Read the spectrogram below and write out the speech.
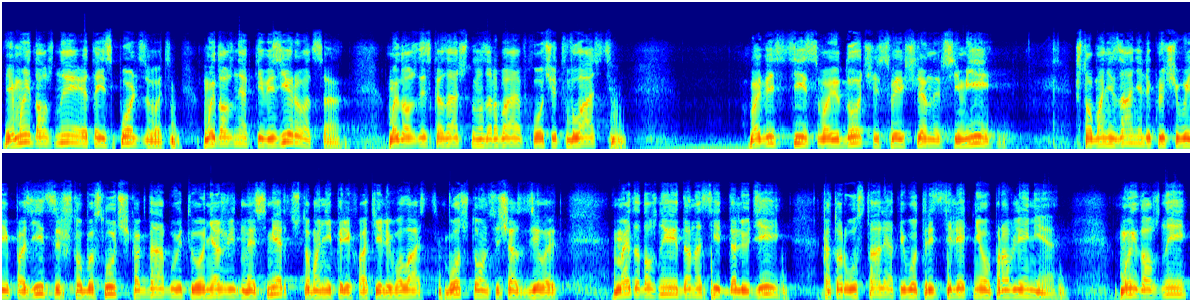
И мы должны это использовать. Мы должны активизироваться. Мы должны сказать, что Назарбаев хочет власть, вовести свою дочь и своих членов семьи, чтобы они заняли ключевые позиции, чтобы в случае, когда будет его неожиданная смерть, чтобы они перехватили власть. Вот что он сейчас делает. Мы это должны доносить до людей, которые устали от его 30-летнего правления. Мы должны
